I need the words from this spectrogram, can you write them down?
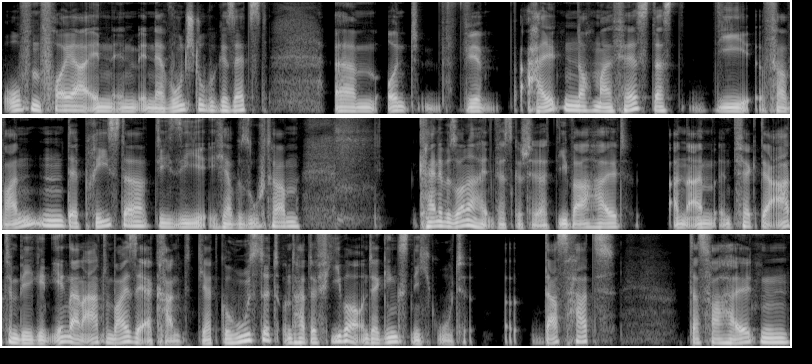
Ofenfeuer in, in, in der Wohnstube gesetzt ähm, und wir halten nochmal fest, dass die Verwandten der Priester, die sie ja besucht haben, keine Besonderheiten festgestellt hat. Die war halt an einem Infekt der Atemwege in irgendeiner Art und Weise erkrankt. Die hat gehustet und hatte Fieber und der ging es nicht gut. Das hat das Verhalten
